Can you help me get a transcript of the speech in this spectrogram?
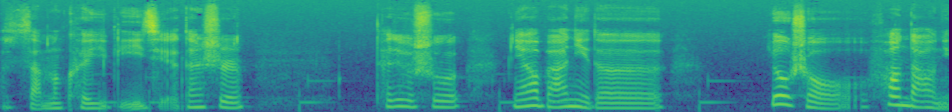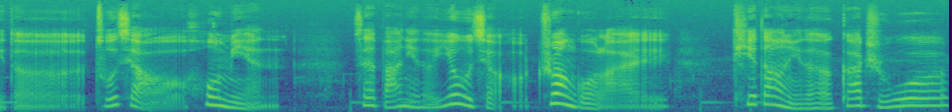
咱们可以理解，但是他就说你要把你的。右手放到你的左脚后面，再把你的右脚转过来，贴到你的胳肢窝，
